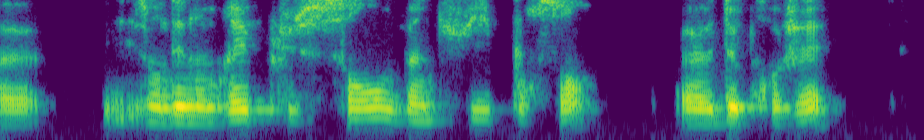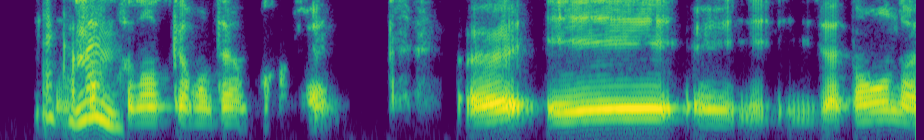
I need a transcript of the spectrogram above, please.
euh, ils ont dénombré plus 128% de projets. Ah, quand ça même. représente 41 projets. Et, et, ils attendent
